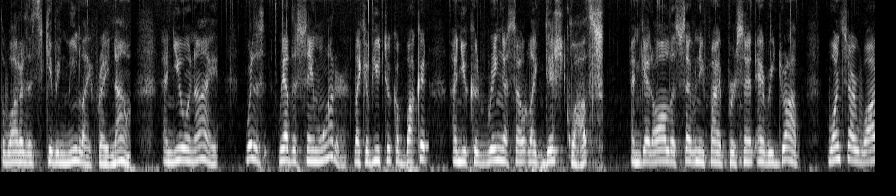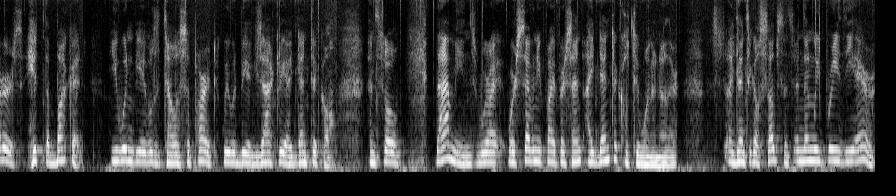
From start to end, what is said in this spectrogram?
The water that's giving me life right now. And you and I, we're the, we have the same water. Like if you took a bucket and you could wring us out like dishcloths and get all the 75% every drop. Once our waters hit the bucket, you wouldn't be able to tell us apart. We would be exactly identical. And so that means we're, we're 75% identical to one another, identical substance. And then we breathe the air.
